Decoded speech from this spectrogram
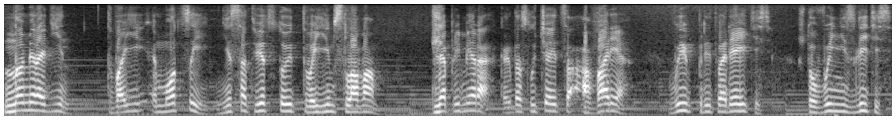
Номер один. Твои эмоции не соответствуют твоим словам. Для примера, когда случается авария, вы притворяетесь, что вы не злитесь,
